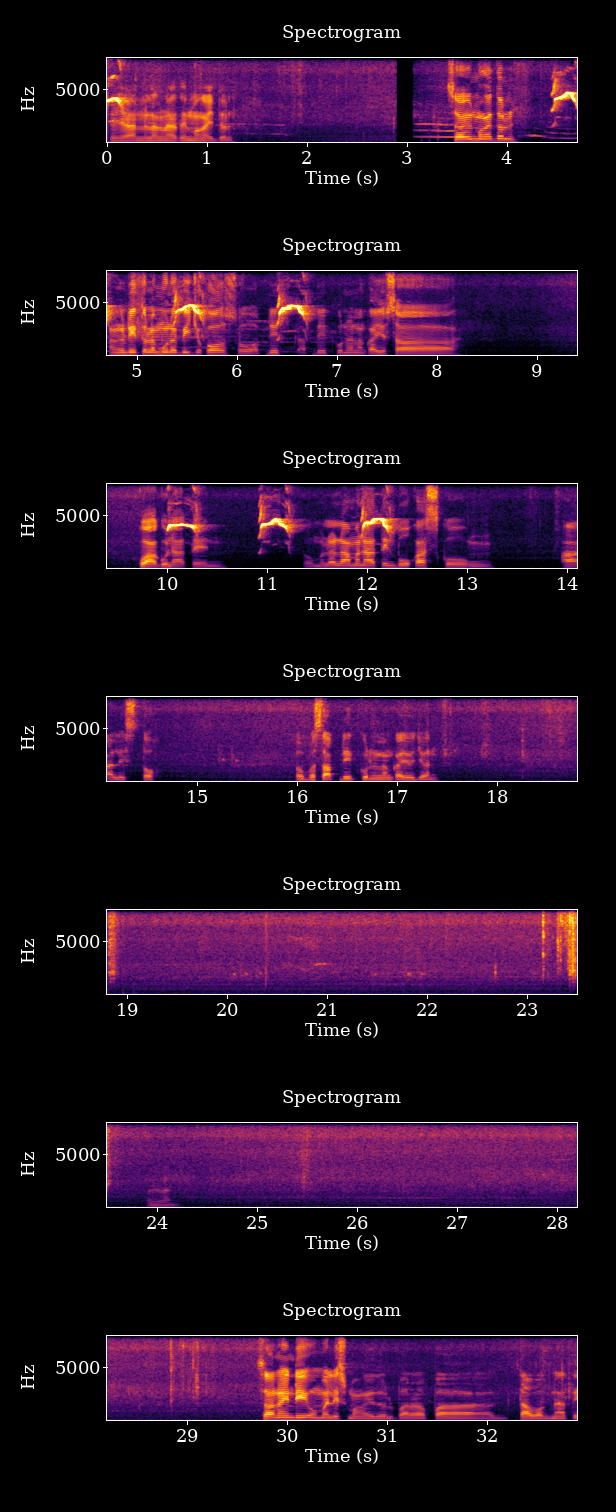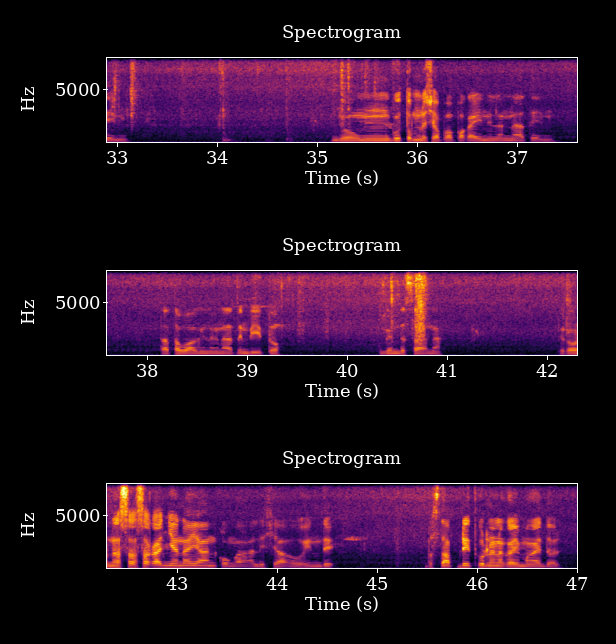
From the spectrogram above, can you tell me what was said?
Kaya ano lang natin mga idol. So yun mga idol. Hanggang dito lang muna video ko. So update update ko na lang kayo sa kuwago natin. So malalaman natin bukas kung aalis to. So basta update ko na lang kayo dyan. Sana hindi umalis mga idol para pag tawag natin. Yung gutom na siya papakainin lang natin. Tatawagin lang natin dito. Maganda sana. Pero nasa sa kanya na yan kung aalis siya o hindi. Basta update ko na lang kayo mga idol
